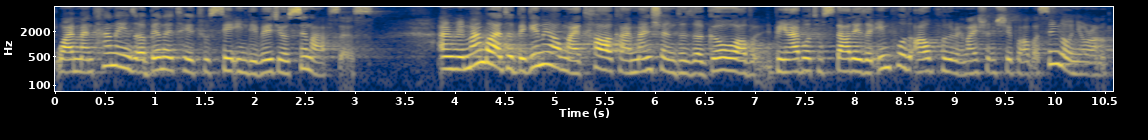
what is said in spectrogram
while maintaining the ability to see individual synapses. And remember at the beginning of my talk, I mentioned the goal of being able to study the input output relationship of a single neuron.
